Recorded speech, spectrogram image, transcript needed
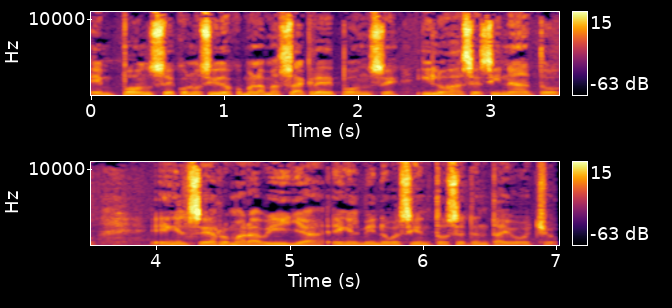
en Ponce, conocidos como la masacre de Ponce, y los asesinatos en el Cerro Maravilla en el 1978.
